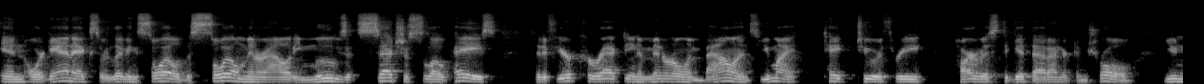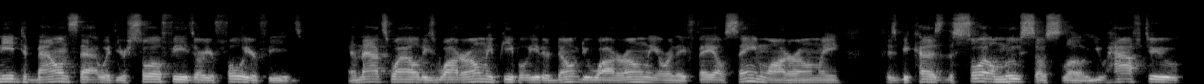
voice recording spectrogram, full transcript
in organics or living soil the soil minerality moves at such a slow pace that if you're correcting a mineral imbalance you might take two or three harvests to get that under control. You need to balance that with your soil feeds or your foliar feeds and that's why all these water only people either don't do water only or they fail saying water only is because the soil moves so slow. You have to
